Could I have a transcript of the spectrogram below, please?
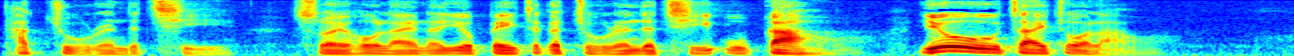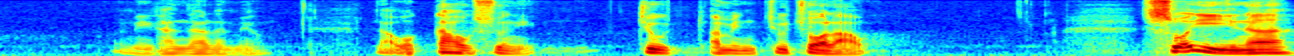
他主人的妻，所以后来呢，又被这个主人的妻诬告，又在坐牢。你看到了没有？那我告诉你，就阿明就坐牢。所以呢，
